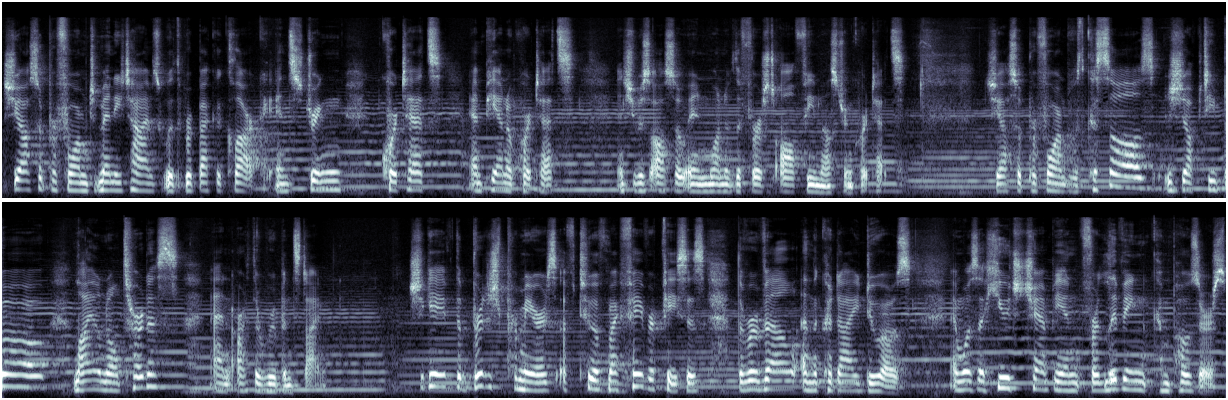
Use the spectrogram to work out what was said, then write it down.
She also performed many times with Rebecca Clarke in string quartets and piano quartets and she was also in one of the first all-female string quartets. She also performed with Casals, Jacques Thibaud, Lionel Tertis, and Arthur Rubinstein. She gave the British premieres of two of my favorite pieces, the Ravel and the Kodály duos, and was a huge champion for living composers.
